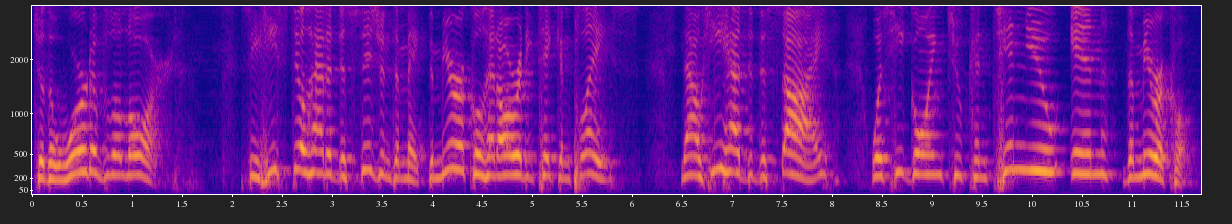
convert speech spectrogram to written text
to the word of the Lord, see, he still had a decision to make. The miracle had already taken place. Now he had to decide was he going to continue in the miracle?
